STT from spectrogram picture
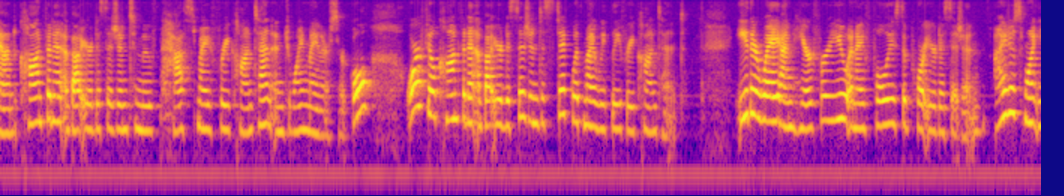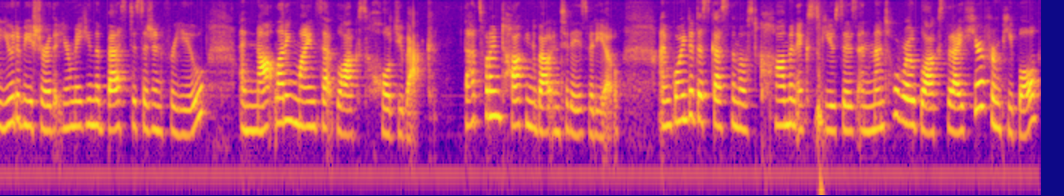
and confident about your decision to move past my free content and join my inner circle, or feel confident about your decision to stick with my weekly free content. Either way, I'm here for you and I fully support your decision. I just want you to be sure that you're making the best decision for you and not letting mindset blocks hold you back. That's what I'm talking about in today's video. I'm going to discuss the most common excuses and mental roadblocks that I hear from people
